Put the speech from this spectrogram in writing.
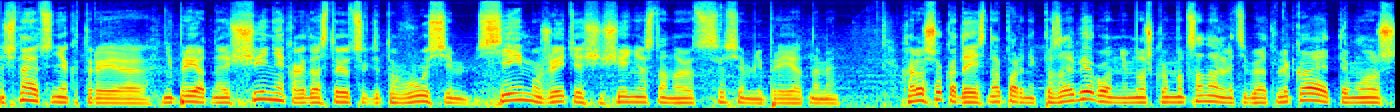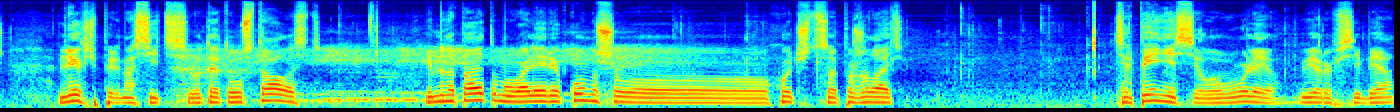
начинаются некоторые неприятные ощущения. Когда остается где-то 8-7, уже эти ощущения становятся совсем неприятными. Хорошо, когда есть напарник по забегу, он немножко эмоционально тебя отвлекает, ты можешь легче переносить вот эту усталость. Именно поэтому Валерию Конушеву хочется пожелать терпения, силы воли, веры в себя.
